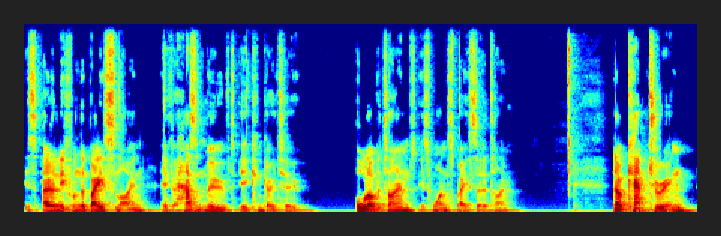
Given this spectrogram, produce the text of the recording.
It's only from the baseline. If it hasn't moved, it can go two. All other times, it's one space at a time. Now capturing,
